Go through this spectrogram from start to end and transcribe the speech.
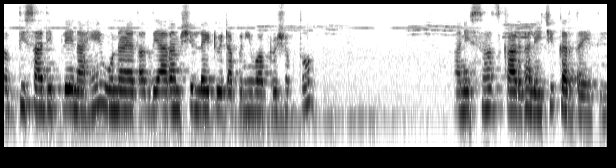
अगदी साधी प्लेन आहे. उन्हाळ्यात अगदी आरामशीर लाइट वेट आपण ही वापरू शकतो. आणि सहज काढ घालायची करता येते.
